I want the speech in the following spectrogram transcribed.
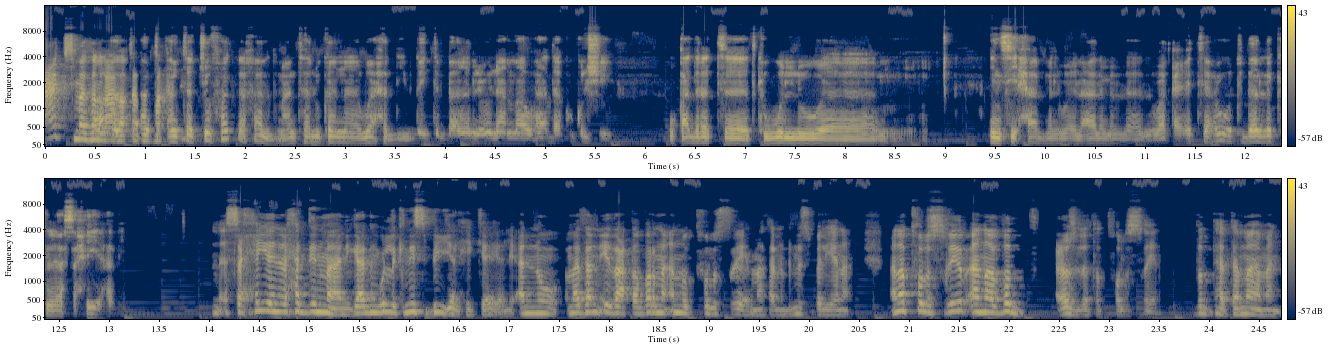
عكس مثلا العلاقات انت, تشوف هكذا خالد؟ معناتها لو كان واحد يبدأ يتبع غير العلماء وهذاك وكل شيء وقادرة تكون له آه، انسحاب من العالم ال- الواقعي تاعو تبان لك صحية هذه. صحيا إلى حد ما يعني قاعد نقول لك نسبية الحكاية لأنه مثلا إذا اعتبرنا أنه الطفل الصغير مثلا بالنسبة لي أنا أنا الطفل الصغير أنا ضد عزلة الطفل الصغير ضدها تماما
